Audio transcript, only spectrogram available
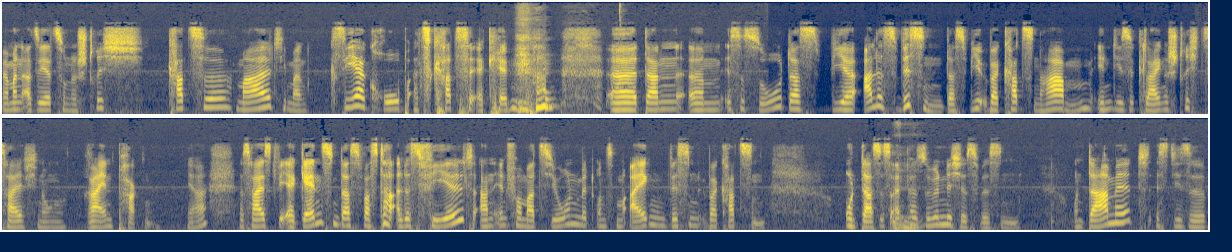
wenn man also jetzt so eine Strichkatze malt, die man sehr grob als Katze erkennen kann, äh, dann ähm, ist es so, dass wir alles Wissen, das wir über Katzen haben, in diese kleine Strichzeichnung reinpacken. Ja, das heißt, wir ergänzen das, was da alles fehlt an Informationen mit unserem eigenen Wissen über Katzen. Und das ist ein mhm. persönliches Wissen. Und damit ist diese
